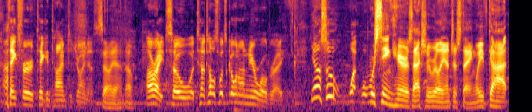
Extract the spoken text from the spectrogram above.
thanks for taking time to join us. So yeah, no. All right, so tell us what's going on in your world, Ray. You know, so what, what we're seeing here is actually really interesting. We've got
